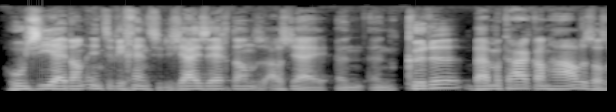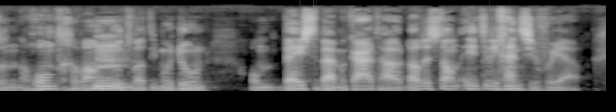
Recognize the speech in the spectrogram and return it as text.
hoe zie jij dan intelligentie? Dus jij zegt dan, dus als jij een, een kudde bij elkaar kan halen, dus als een hond gewoon Hmm. doet wat hij moet doen om beesten bij elkaar te houden, dat is dan intelligentie voor jou. Het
